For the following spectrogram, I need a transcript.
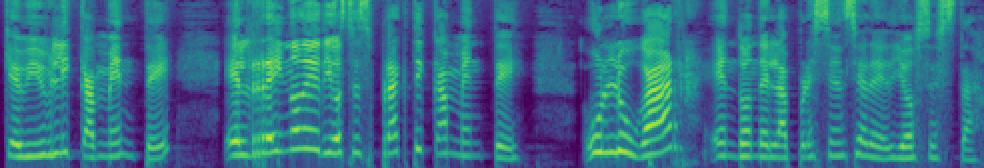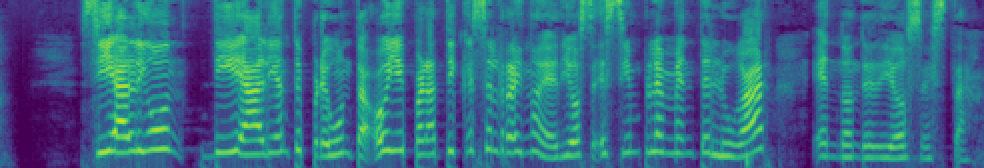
que bíblicamente el reino de Dios es prácticamente un lugar en donde la presencia de Dios está. Si algún día alguien te pregunta, oye, ¿para ti qué es el reino de Dios? Es simplemente el lugar en donde Dios está.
